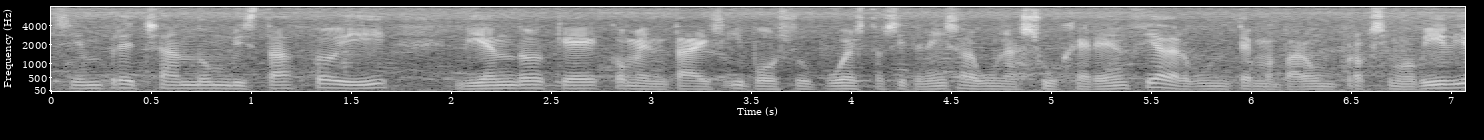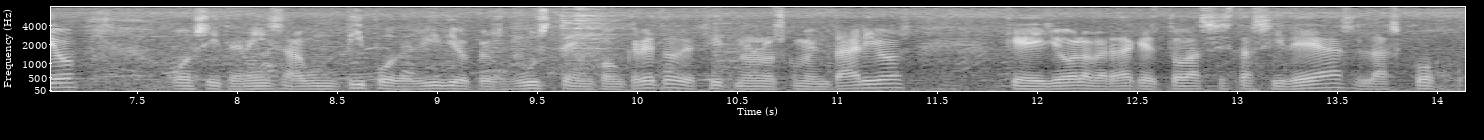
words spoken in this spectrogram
siempre echando un vistazo y viendo qué comentáis y por supuesto si tenéis alguna sugerencia de algún tema para un próximo vídeo o si tenéis algún tipo de vídeo que os guste en concreto, decidnos en los comentarios que yo la verdad que todas estas ideas las cojo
